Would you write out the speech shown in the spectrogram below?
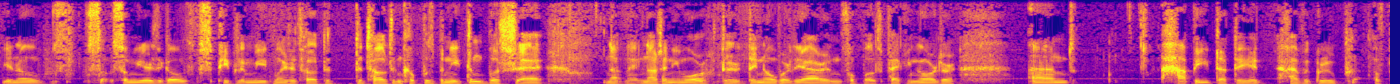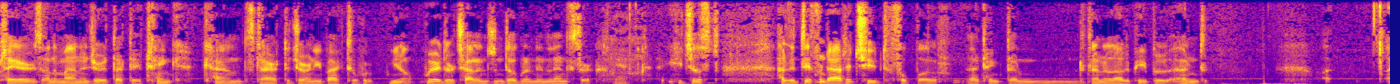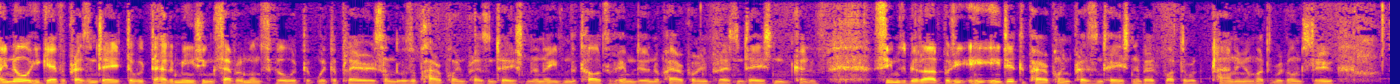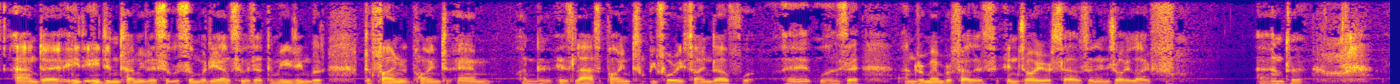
you know, so, some years ago, people in Meath might have thought that the Tailteann Cup was beneath them, but uh, not not anymore. They're, they know where they are in football's pecking order, and happy that they have a group of players and a manager that they think can start the journey back to you know where they're challenged in Dublin and Leinster. Yeah. He just has a different attitude to football, I think, than than a lot of people, and I know he gave a presentation. They had a meeting several months ago with the, with the players, and there was a PowerPoint presentation. And even the thoughts of him doing a PowerPoint presentation kind of seems a bit odd. But he, he, he did the PowerPoint presentation about what they were planning and what they were going to do. And uh, he, he didn't tell me this; it was somebody else who was at the meeting. But the final point, um, and his last point before he signed off, uh, was, uh, "And remember, fellas, enjoy yourselves and enjoy life." And uh,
